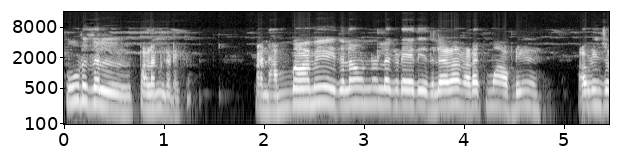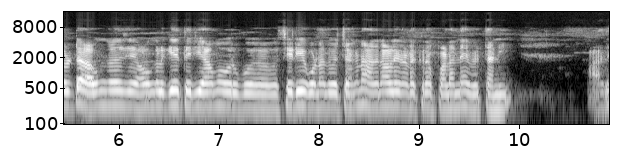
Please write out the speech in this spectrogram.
கூடுதல் பலன் கிடைக்கும். இப்போ நம்பாமே இதெல்லாம் ஒன்றும் இல்லை கிடையாது இதெல்லாம் நடக்குமா அப்படின்னு அப்படின்னு சொல்லிட்டு அவங்க அவங்களுக்கே தெரியாமல் ஒரு செடியை கொண்டாந்து வச்சாங்கன்னா அதனால நடக்கிற பலனே தனி. அது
